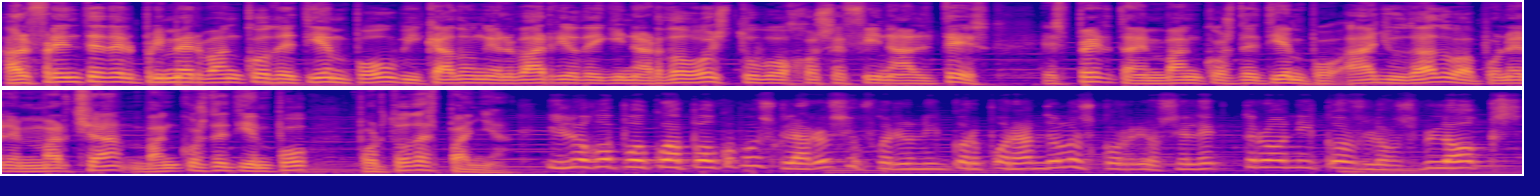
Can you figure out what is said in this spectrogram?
Al frente del primer Banco de Tiempo, ubicado en el barrio de Guinardó, estuvo Josefina Altés, experta en bancos de tiempo. Ha ayudado a poner en marcha bancos de tiempo por toda España. Y luego poco a poco, pues claro, se fueron incorporando los correos electrónicos, los blogs,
